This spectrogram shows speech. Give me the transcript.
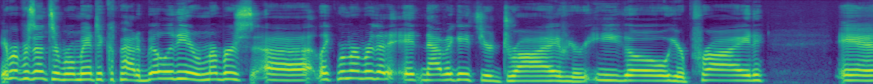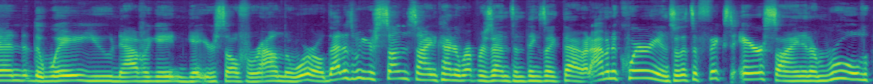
It represents a romantic compatibility. It remembers, uh, like, remember that it navigates your drive, your ego, your pride and the way you navigate and get yourself around the world. That is what your sun sign kind of represents and things like that. But I'm an Aquarian, so that's a fixed air sign, and I'm ruled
